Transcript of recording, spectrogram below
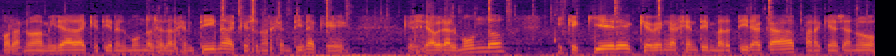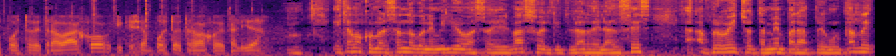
por la nueva mirada que tiene el mundo hacia la Argentina, que es una Argentina que, que se abre al mundo y que quiere que venga gente a invertir acá para que haya nuevos puestos de trabajo y que sean puestos de trabajo de calidad. Mm. Estamos conversando con Emilio Basavilbaso, el titular del ANSES. Aprovecho también para preguntarle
